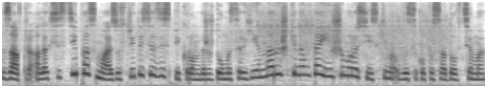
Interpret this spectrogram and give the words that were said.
Завтра Алексіс Ціпрас має зустрітися зі спікером Держдуми Сергієм Наришкіним та іншими російськими високопосадовцями.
